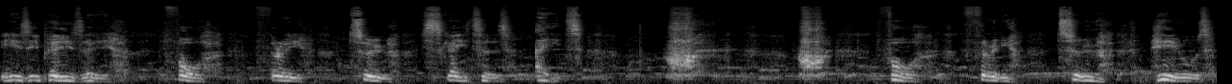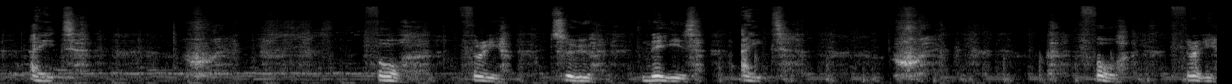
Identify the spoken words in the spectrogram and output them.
easy peasy, four, three, two, skaters, eight, four, three, two, heels, eight, four, three, two, knees, eight, four, three,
